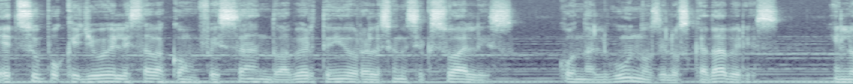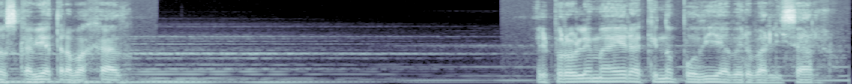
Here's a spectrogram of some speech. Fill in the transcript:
Ed supo que Joel estaba confesando haber tenido relaciones sexuales con algunos de los cadáveres en los que había trabajado. El problema era que no podía verbalizarlo.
